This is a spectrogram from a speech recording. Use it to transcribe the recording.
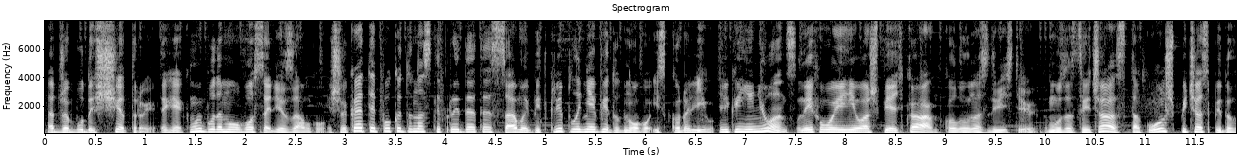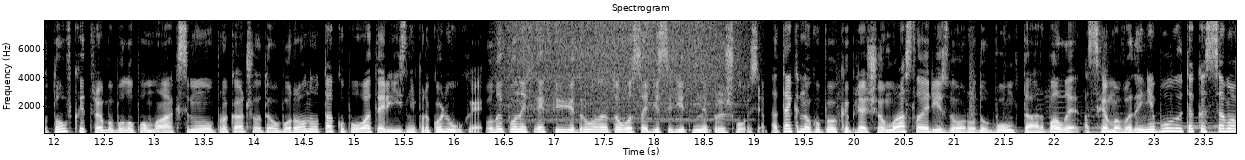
адже буде ще три, так як ми будемо в осаді замку. І чекайте, поки до нас не прийдете саме підкріплення від одного із королів. Тільки є нюанс. У них воїнів аж 5к, коли у нас 200. Тому за цей час також під час підготовки треба було по максимуму прокачувати оборону та купувати різні приколюхи. Коли по них fpv дрони, то в осаді сидіти не прийшлося. А так накупив киплячого масла, різного роду бомб та арбалет. А схема ведення бою така сама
